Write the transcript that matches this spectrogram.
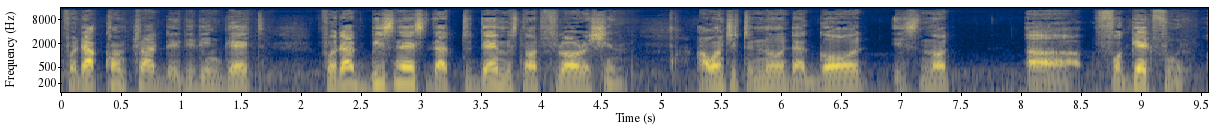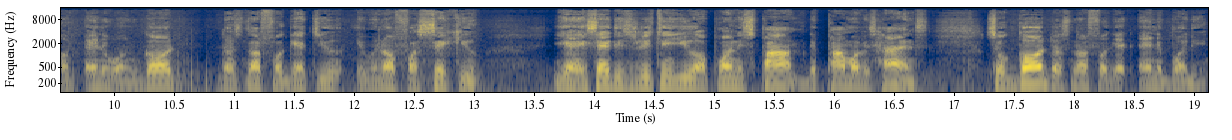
For that contract they didn't get. For that business that to them is not flourishing. I want you to know that god is not uh, forgetful of anyone. God does not forget you. He will not forsake you. Yeah, he said he's written you upon his palm, the palm of his hands. So God does not forget anybody.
